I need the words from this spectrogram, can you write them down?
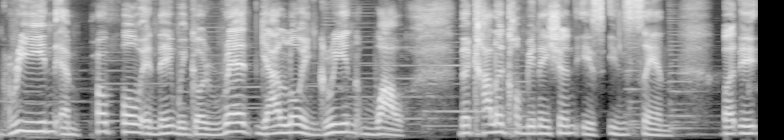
green and purple, and then we got red, yellow, and green. Wow, the color combination is insane, but it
